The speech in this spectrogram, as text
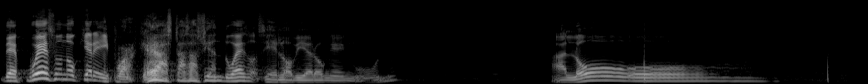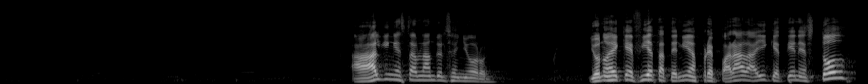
después uno quiere, ¿y por qué estás haciendo eso? Si lo vieron en uno. Aló. A alguien está hablando el Señor hoy. Yo no sé qué fiesta tenías preparada ahí, que tienes todo.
